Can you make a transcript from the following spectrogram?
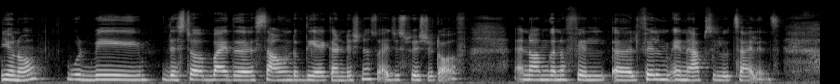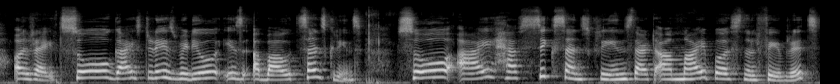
you know, would be disturbed by the sound of the air conditioner so I just switched it off. And now I'm gonna uh, film in absolute silence. Alright so guys today's video is about sunscreens so I have six sunscreens that are my personal favorites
